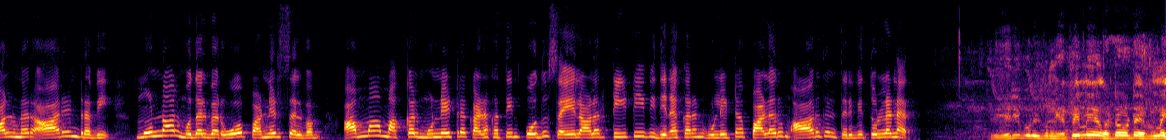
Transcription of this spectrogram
ஆளுநர் ஆர் என் ரவி முன்னாள் முதல்வர் ஓ பன்னீர்செல்வம் அம்மா மக்கள் முன்னேற்ற கழகத்தின் பொது செயலாளர் டிடிவி தினகரன் உள்ளிட்ட பலரும் ஆறுதல் தெரிவித்துள்ளனர். இது எரிபொருள் இவங்க எப்பயுமே வட்ட வட்ட எப்பயுமே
